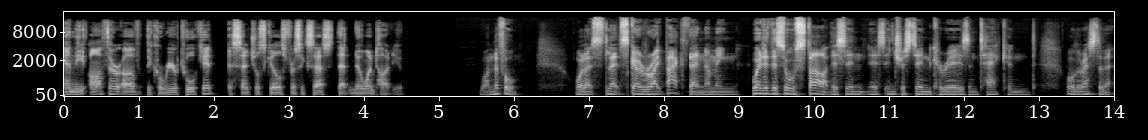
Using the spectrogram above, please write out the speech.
and the author of The Career Toolkit Essential Skills for Success That No One Taught You. Wonderful. Well, let's let's go right back then. I mean, where did this all start? This in this interest in careers and tech and all the rest of it.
